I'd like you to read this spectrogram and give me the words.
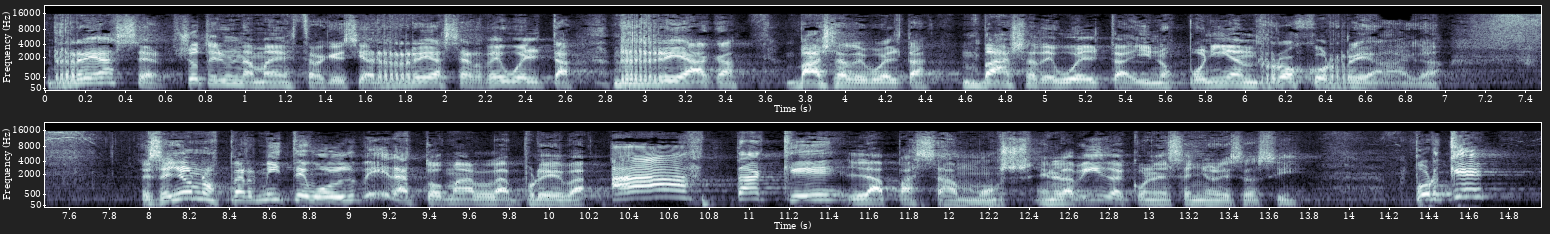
rehacer. Yo tenía una maestra que decía rehacer de vuelta, rehaga, vaya de vuelta, vaya de vuelta, y nos ponía en rojo rehaga. El Señor nos permite volver a tomar la prueba hasta que la pasamos. En la vida con el Señor es así. ¿Por qué?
